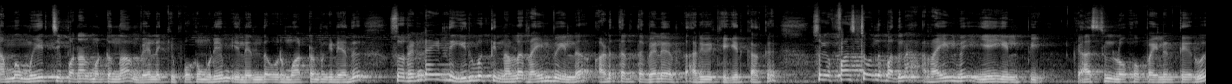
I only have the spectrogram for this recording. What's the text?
நம்ம முயற்சி பண்ணால் மட்டும்தான் வேலைக்கு போக முடியும். இதில் எந்த ஒரு மாற்றமும் கிடையாது. ஸோ ரெண்டாயிரத்தி இருபத்தி நாலில் ரயில்வேயில் அடுத்தடுத்த வேலை அறிவிக்க இருக்காங்க. ஸோ ஃபஸ்ட்டு வந்து பார்த்தீங்கன்னா railway ALP assistant loco pilot தேர்வு.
